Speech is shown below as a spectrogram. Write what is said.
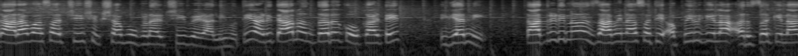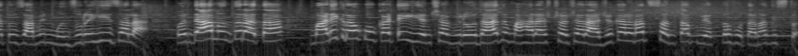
कारावासाची शिक्षा भोगण्याची वेळ आली होती आणि त्यानंतर कोकाटे यांनी तातडीनं जामिनासाठी अपील केला अर्ज केला तो जामीन मंजूरही झाला. पण त्यानंतर आता माणिकराव कोकाटे यांच्या विरोधात महाराष्ट्राच्या राजकारणात संताप व्यक्त होताना दिसतोय.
